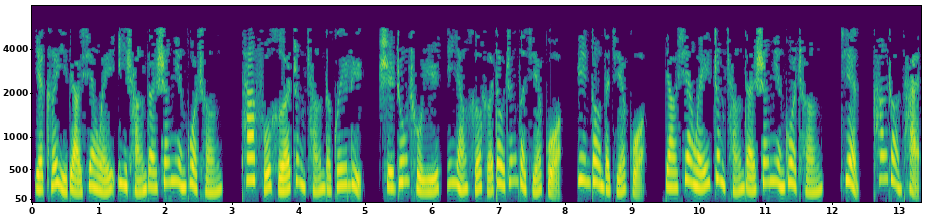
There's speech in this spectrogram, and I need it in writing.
也可以表现为异常的生命过程。它符合正常的规律，始终处于阴阳和合斗争的结果，运动的结果表现为正常的生命过程，健康状态。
